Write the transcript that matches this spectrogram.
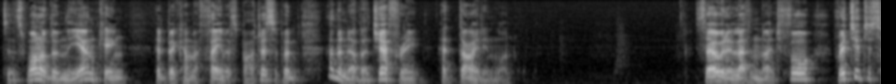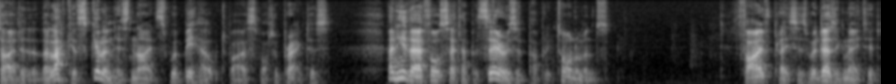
since one of them, the young king, had become a famous participant, and another, Geoffrey, had died in one. So in 1194, Richard decided that the lack of skill in his knights would be helped by a spot of practice, and he therefore set up a series of public tournaments. Five places were designated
